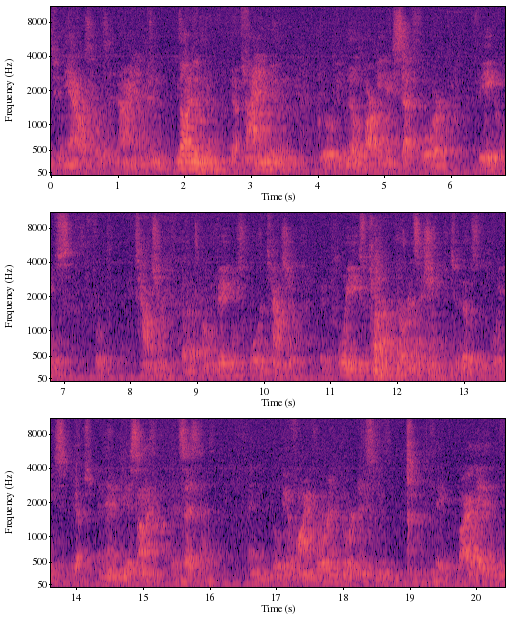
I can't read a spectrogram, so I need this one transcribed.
between the hours, of, was it nine and noon? Nine and noon, yes. nine and noon, there will be no parking except for vehicles, for township, uh, owned vehicles or township employees with permits issued to those employees. Yes. And then be a sign that says that. And there'll be a fine for it in the ordinance, and they violate it, and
